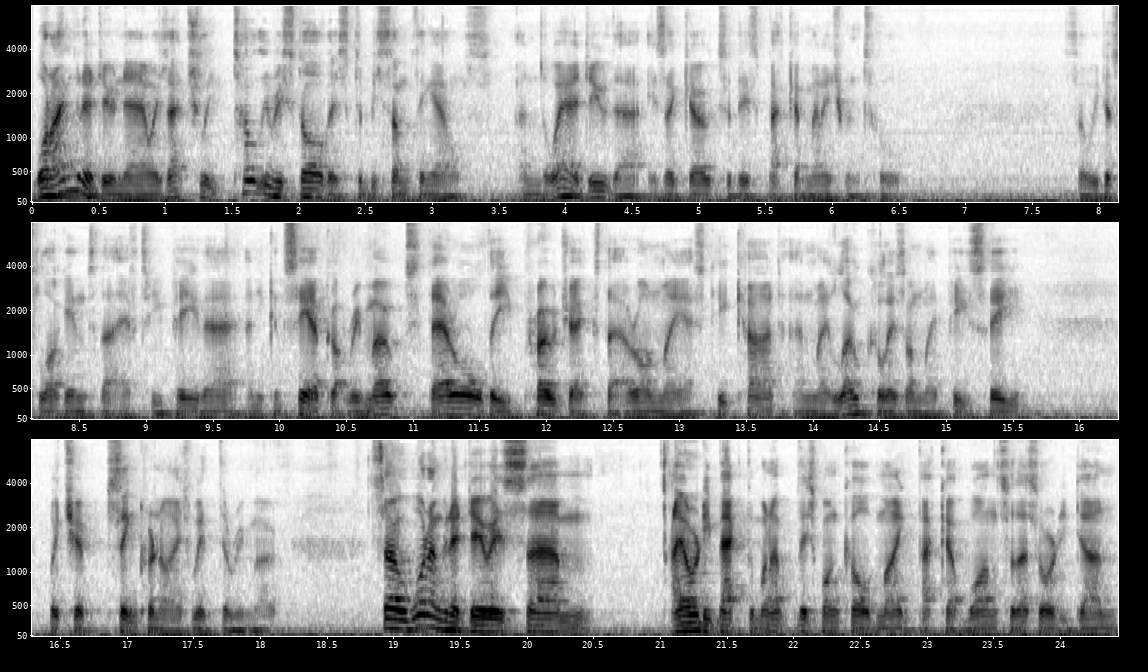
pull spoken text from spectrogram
What I'm going to do now is actually totally restore this to be something else. And the way I do that is I go to this backup management tool. So we just log into that FTP there and you can see I've got remote. They're all the projects that are on my SD card and my local is on my PC which are synchronized with the remote. So what I'm going to do is um, I already backed the one up, this one called Mike Backup 1 so that's already done.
